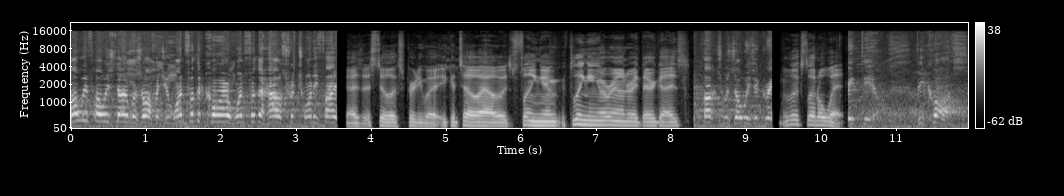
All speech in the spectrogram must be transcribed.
What we've always done was offered you one for the car, one for the house for 25 Guys, it still looks pretty wet. You can tell how it's flinging, flinging around right there, guys. bucks was always a great It looks a little wet. Great deal. Because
